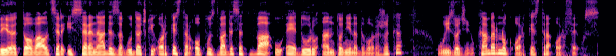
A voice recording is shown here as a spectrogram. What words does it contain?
Bio je to valcer iz serenade za gudački orkestar opus 22 u E-duru Antonina Dvoržaka u izvođenju kamernog orkestra Orfeus.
